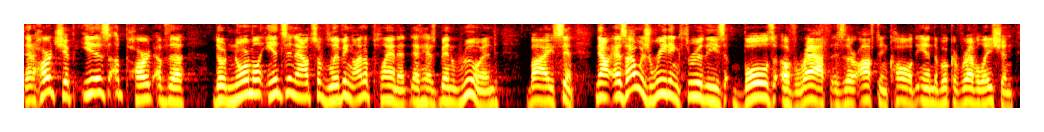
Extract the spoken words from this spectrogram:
That hardship is a part of the, the normal ins and outs of living on a planet that has been ruined by sin. Now, as I was reading through these bowls of wrath, as they're often called in the book of Revelation,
